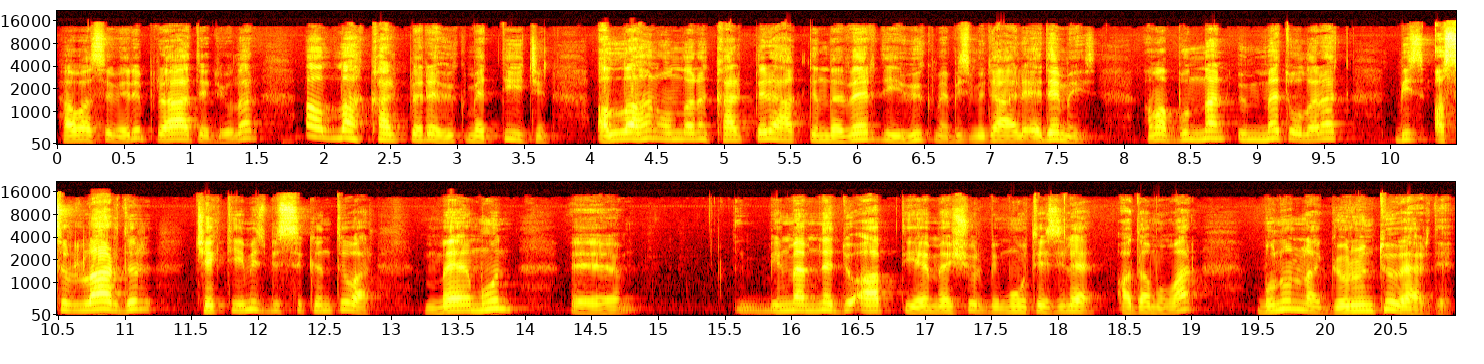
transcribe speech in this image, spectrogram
havası verip rahat ediyorlar. Allah kalplere hükmettiği için, Allah'ın onların kalpleri hakkında verdiği hükme biz müdahale edemeyiz. Ama bundan ümmet olarak biz asırlardır çektiğimiz bir sıkıntı var. Memun e, bilmem ne Duab diye meşhur bir mutezile adamı var. Bununla görüntü verdi.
